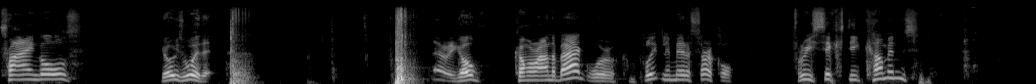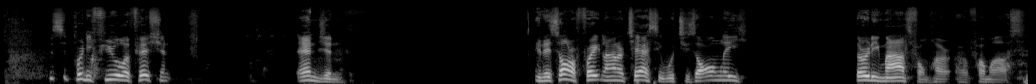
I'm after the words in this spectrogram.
triangles goes with it. There we go. Come around the back, we're completely made a circle. 360 Cummins. This is a pretty fuel efficient engine. And it's on a Freightliner chassis, which is only 30 miles from her from us.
